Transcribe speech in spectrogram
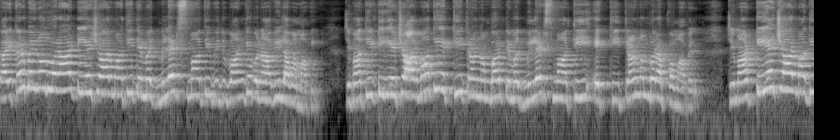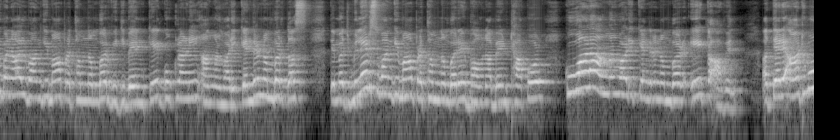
કાર્યકર બહેનો દ્વારા ટીએચઆરમાંથી તેમજ મિલેટ્સમાંથી વિવિધ વાનગીઓ બનાવી લાવવામાં આવી, જેમાંથી ટીએચઆરમાંથી એકથી ત્રણ નંબર તેમજ મિલેટ્સમાંથી એકથી ત્રણ નંબર આપવામાં આવેલ. જેમાં ટીએચઆરમાંથી બનાવેલ વાનગીમાં પ્રથમ નંબર વિધિબેન કે ગોકલાણી આંગણવાડી કેન્દ્ર નંબર દસ. તેમજ મિલેટ્સ વાનગીમાં પ્રથમ નંબરે ભાવનાબેન ઠાકોર, કુવાડા આંગણવાડી કેન્દ્ર નંબર એક આવેલ. અત્યારે આઠમો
